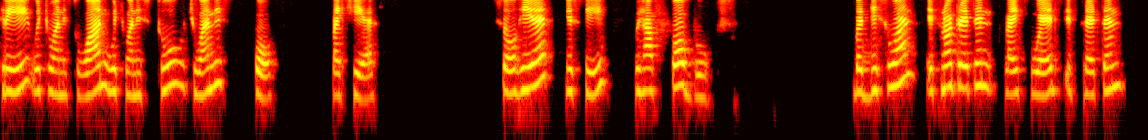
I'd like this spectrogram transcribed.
three, which one is one, which one is two, which one is four, like here. So here you see we have four books. But this one is not written like words, it's written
